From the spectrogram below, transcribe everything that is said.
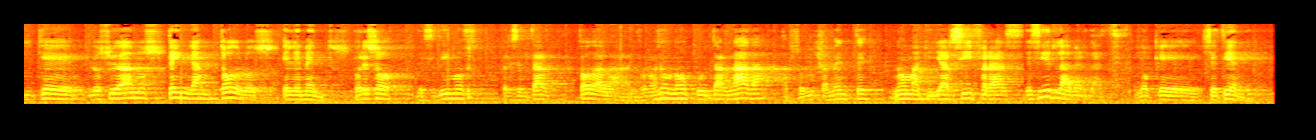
y que los ciudadanos tengan todos los elementos. Por eso decidimos presentar toda la información, no ocultar nada, absolutamente, no maquillar cifras, decir la verdad, lo que se tiene.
